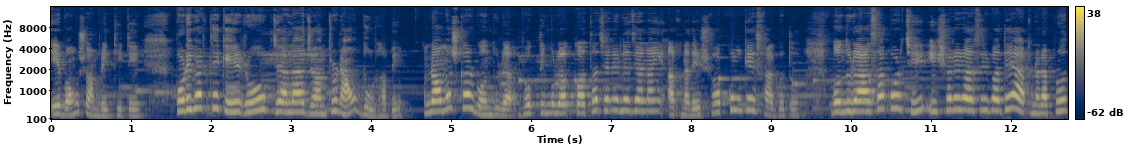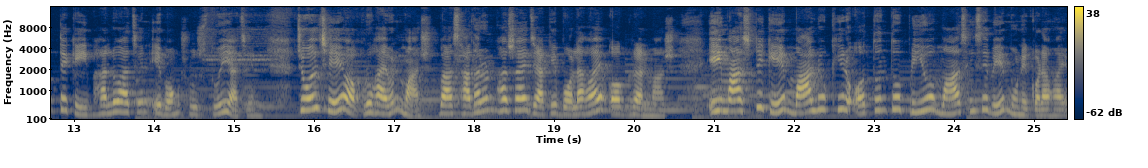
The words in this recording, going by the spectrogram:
এবং সমৃদ্ধিতে। পরিবার থেকে রোগ, জ্বালা, যন্ত্রণাও দূর হবে। নমস্কার বন্ধুরা, ভক্তিমূলক কথা চ্যানেলে জানাই আপনাদের সকলকে স্বাগত। বন্ধুরা, আশা করছি ঈশ্বরের আশীর্বাদে আপনারা প্রত্যেকেই ভালো আছেন এবং সুস্থই আছেন। চলছে অগ্রহায়ণ মাস বা সাধারণ ভাষায় যাকে বলা হয় অঘ্রাণ মাস। এই মাসটিকে মা লক্ষ্মীর অত্যন্ত প্রিয় মাস হিসেবে মনে করা হয়।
